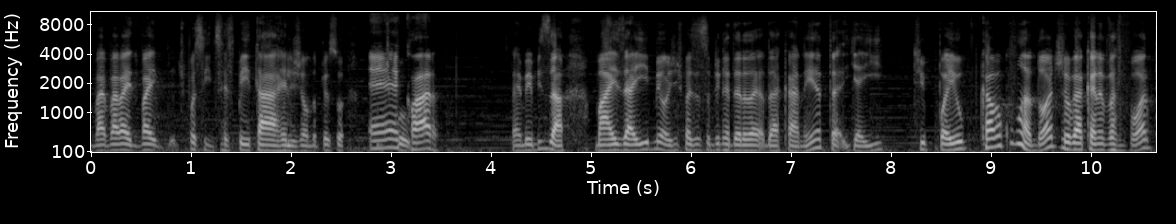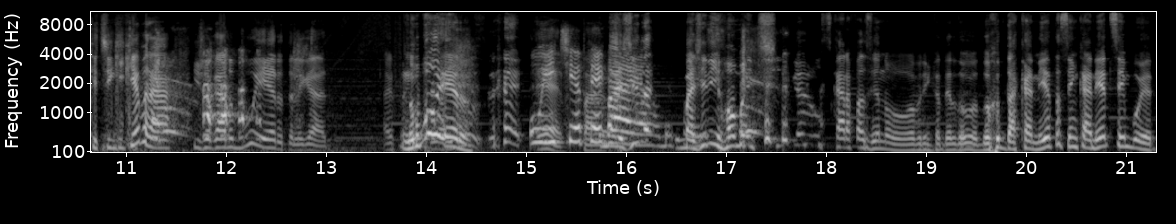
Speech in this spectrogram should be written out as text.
Vai, vai, vai, vai, tipo assim, desrespeitar a religião da pessoa. É, Tipo, claro. É meio bizarro. Mas aí, meu, a gente fazia essa brincadeira da, da caneta, e aí, tipo, aí eu ficava com uma dó de jogar a caneta fora, porque tinha que quebrar e jogar no bueiro, tá ligado? Falei, No bueiro! O É, It ia pá. pegar Imagina-. Imagina em Roma antiga os caras fazendo a brincadeira do, do- da caneta sem caneta e sem bueiro.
